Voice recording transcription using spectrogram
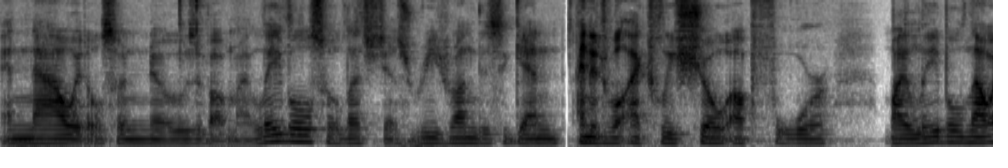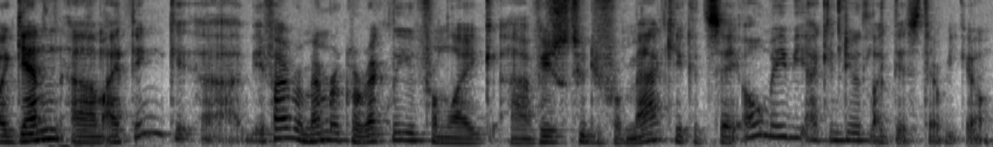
and now it also knows about my label so let's just rerun this again and it will actually show up for my label. Now again, um, I think uh, if I remember correctly from like uh, Visual Studio for Mac, you could say, oh, maybe I can do it like this. There we go.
